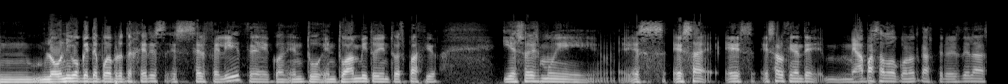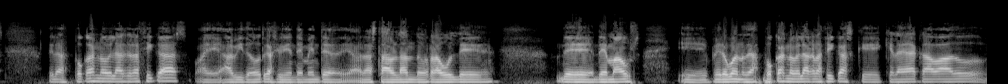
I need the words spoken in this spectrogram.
lo único que te puede proteger es, ser feliz eh, en, tu, en tu ámbito y en tu espacio. Y eso es muy, es, esa, es, es alucinante. Me ha pasado con otras, pero es de las, de las pocas novelas gráficas, eh, ha habido otras evidentemente, ahora está hablando Raúl de, de, de Mouse, eh, pero bueno, de las pocas novelas gráficas que, que la he acabado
